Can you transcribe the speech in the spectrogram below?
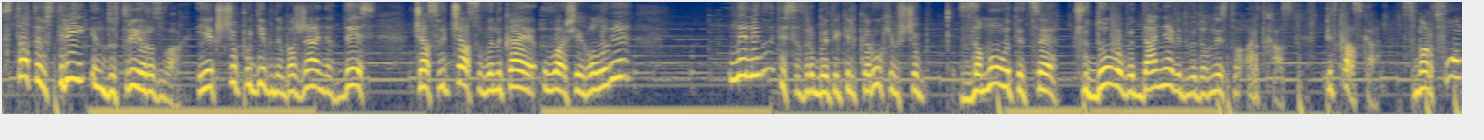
стати в стрій індустрії розваг. І якщо подібне бажання десь час від часу виникає у вашій голові, не лінуйтеся зробити кілька рухів, щоб замовити це чудове видання від видавництва Артхас. Підказка: смартфон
